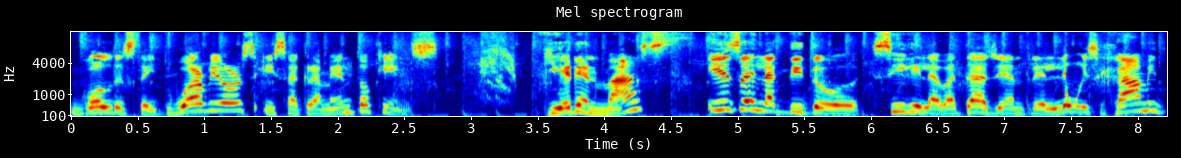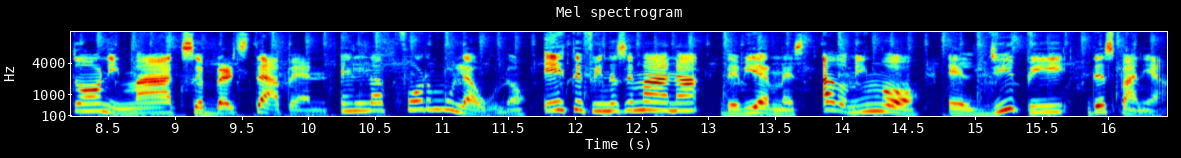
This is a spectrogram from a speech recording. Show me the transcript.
Golden State Warriors y Sacramento Kings. ¿Quieren más? Esa es la actitud. Sigue la batalla entre Lewis Hamilton y Max Verstappen en la Fórmula 1. Este fin de semana, de viernes a domingo, el GP de España.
